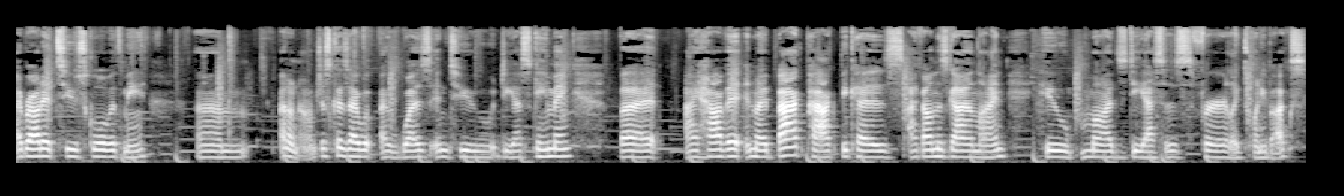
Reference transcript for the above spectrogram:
I brought it to school with me. Um, I don't know, just because I, I was into DS gaming, but I have it in my backpack because I found this guy online who mods DSs for like 20 bucks.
